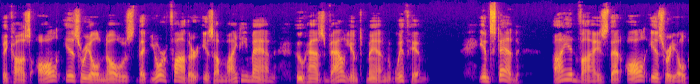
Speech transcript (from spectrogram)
because all Israel knows that your father is a mighty man who has valiant men with him. Instead, I advise that all Israel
